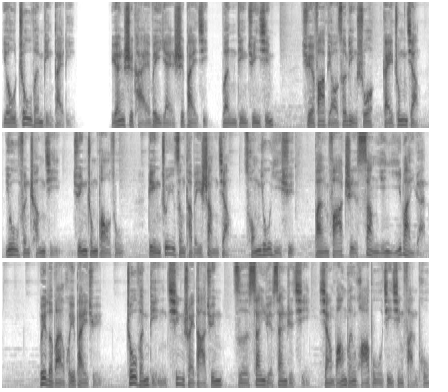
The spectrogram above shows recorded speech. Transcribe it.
由周文炳代理。袁世凯为掩饰败绩，稳定军心，却发表策令说该中将忧愤成疾，军中暴卒，并追赠他为上将，从优义恤，颁发至丧银一万元。为了挽回败局，周文炳亲率大军自三月三日起向王文华部进行反扑。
